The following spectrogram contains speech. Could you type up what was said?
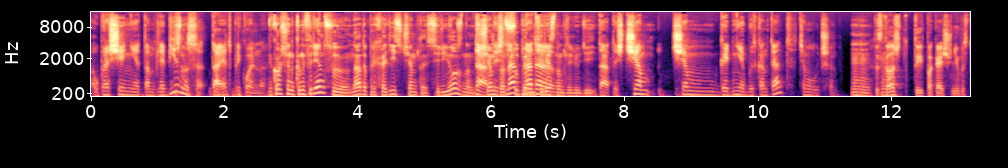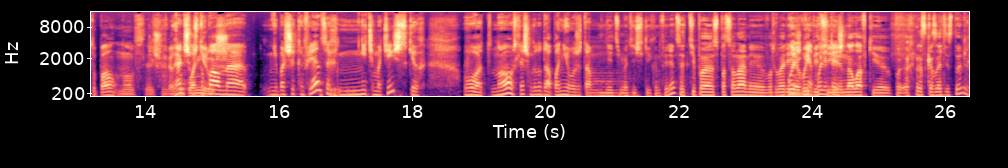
упрощение там для бизнеса, да, это прикольно. Ну, короче, на конференцию надо приходить с чем-то серьезным, Да, с то чем-то есть надо- суперинтересным для людей. Да, то есть чем, чем годнее будет контент, тем лучше. Мгм. Ты сказал, что ты пока еще не выступал, но в следующем году Раньше планируешь. выступал на небольших конференциях, не тематических, вот, но в следующем году, да, планирую уже там... Не тематические конференции. Типа с пацанами во дворе Более- выпить более и тэшные. на лавке рассказать историю?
